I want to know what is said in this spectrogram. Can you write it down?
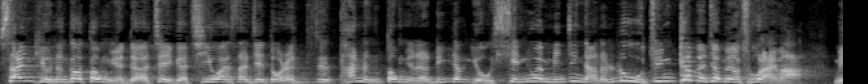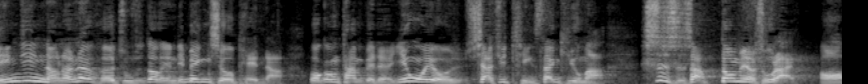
，3Q 能够动员的这个七万三千多人，这他能动员的力量有限，因为民进党的陆军根本就没有出来嘛。民进党的任何组织动员，你别修骗呐。我讲坦白的，因为我有下去挺 3Q 嘛。事实上都没有出来哦，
